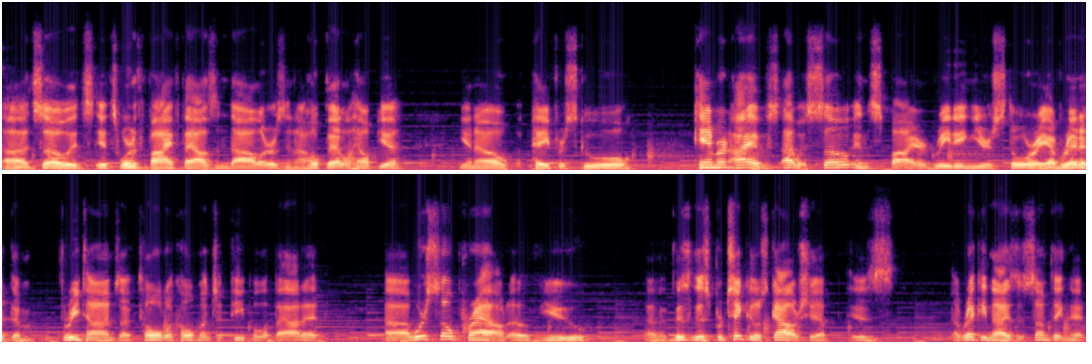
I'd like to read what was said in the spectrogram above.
uh, so it's it's worth five thousand dollars, and I hope that'll help you, you know, pay for school. Cameron, I have I was so inspired reading your story. I've read it them three times. I've told a whole bunch of people about it. Uh, we're so proud of you. Uh, this this particular scholarship is uh, recognized as something that,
